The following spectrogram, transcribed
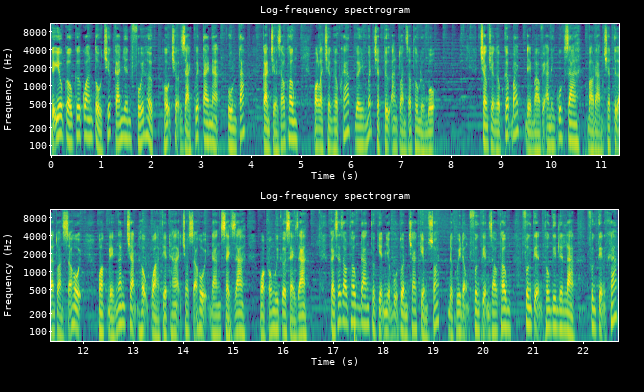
được yêu cầu cơ quan tổ chức cá nhân phối hợp hỗ trợ giải quyết tai nạn, ùn tắc, cản trở giao thông hoặc là trường hợp khác gây mất trật tự an toàn giao thông đường bộ. Trong trường hợp cấp bách để bảo vệ an ninh quốc gia, bảo đảm trật tự an toàn xã hội hoặc để ngăn chặn hậu quả thiệt hại cho xã hội đang xảy ra hoặc có nguy cơ xảy ra, cảnh sát giao thông đang thực hiện nhiệm vụ tuần tra kiểm soát được huy động phương tiện giao thông, phương tiện thông tin liên lạc, phương tiện khác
